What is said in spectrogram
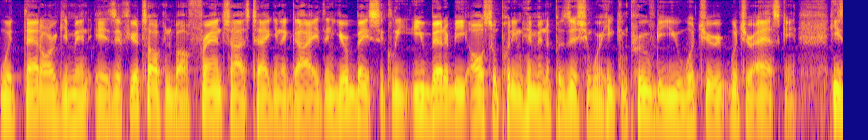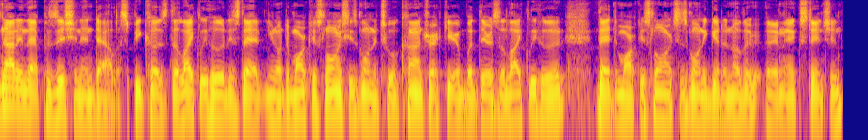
with that argument is if you're talking about franchise tagging a guy, then you're basically you better be also putting him in a position where he can prove to you what you're what you're asking. He's not in that position in Dallas because the likelihood is that you know Demarcus Lawrence he's going into a contract year, but there's a likelihood that Demarcus Lawrence is going to get another an extension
